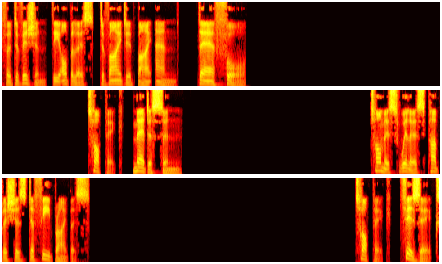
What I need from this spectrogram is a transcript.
for division, the obelus, divided by and therefore. Medicine Thomas Willis publishes De Febribus. Topic: Physics.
